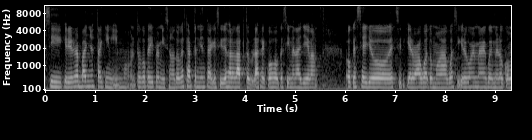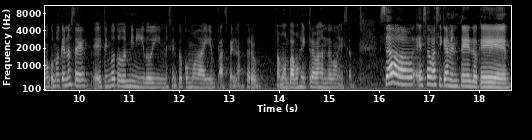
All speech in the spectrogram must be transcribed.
Si quiero ir al baño está aquí mismo, no tengo que pedir permiso, no tengo que estar pendiente de que si dejo la laptop la recojo, que si me la llevan o qué sé yo, si quiero agua, tomo agua, si quiero comerme algo y me lo como, como que no sé, eh, tengo todo en mi nido y me siento cómoda y en paz, ¿verdad? Pero vamos, vamos a ir trabajando con eso. So, eso básicamente es lo que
